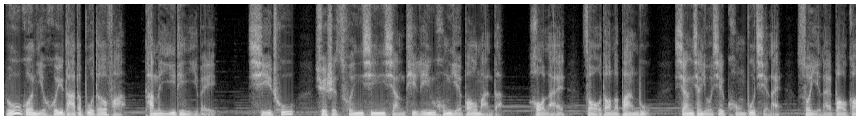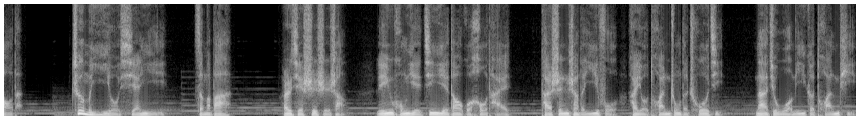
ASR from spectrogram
如果你回答的不得法，他们一定以为起初却是存心想替林红叶包瞒的，后来走到了半路，想想有些恐怖起来，所以来报告的。这么一有嫌疑，怎么办？而且事实上，林红叶今夜到过后台，他身上的衣服还有团中的戳记，那就我们一个团体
